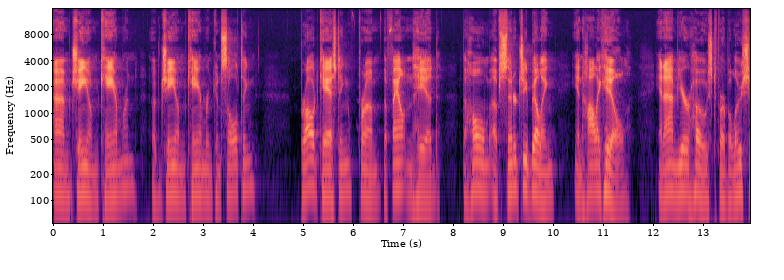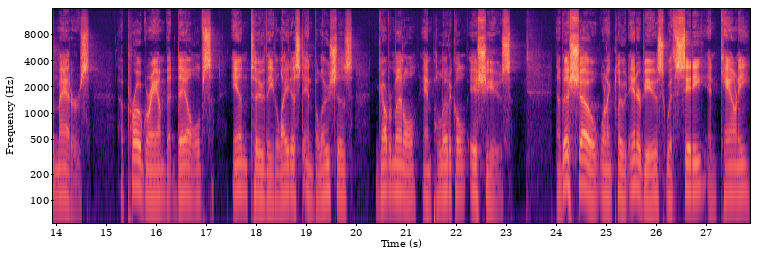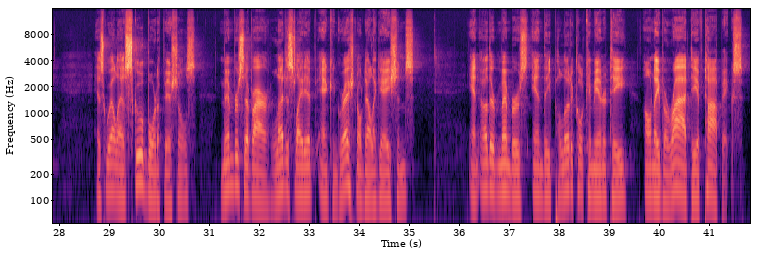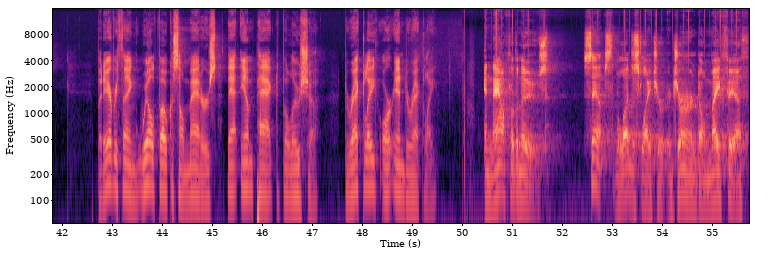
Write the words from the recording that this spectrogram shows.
I'm Jim Cameron of Jim Cameron Consulting, broadcasting from the Fountainhead, the home of Synergy Billing in Holly Hill, and I'm your host for Volusia Matters, a program that delves into the latest in Volusia's governmental and political issues. Now, this show will include interviews with city and county, as well as school board officials, members of our legislative and congressional delegations, and other members in the political community on a variety of topics. But everything will focus on matters that impact Volusia, directly or indirectly. And now for the news. Since the legislature adjourned on May 5th,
